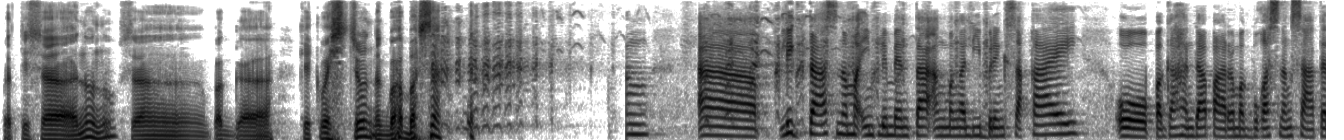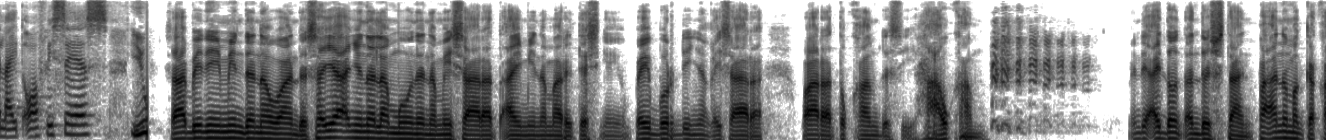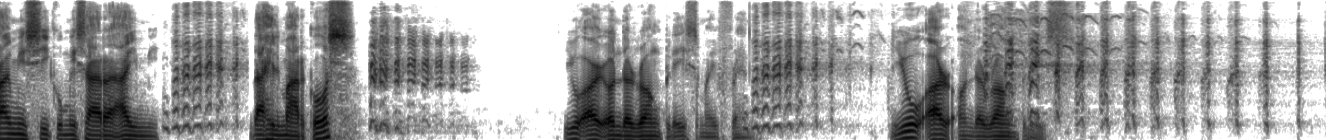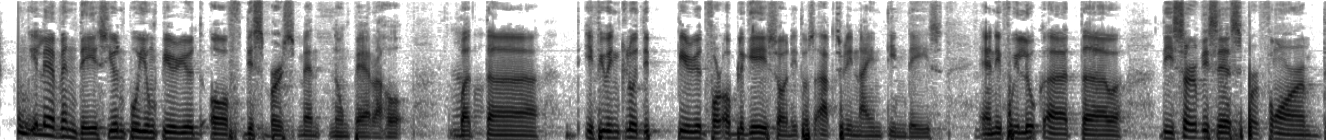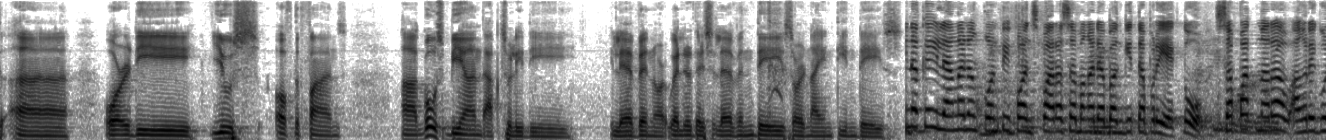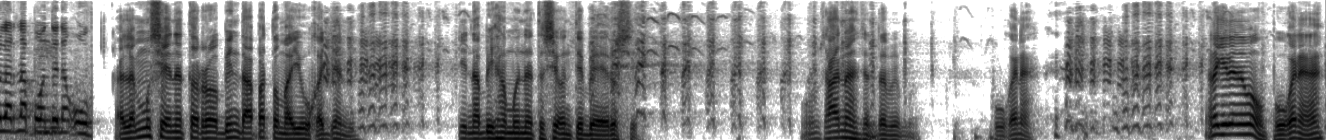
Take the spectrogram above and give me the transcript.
Pati sa ano no, sa pag ah, ke-question, nagbabasa. ligtas na maimplementa ang mga libreng sakay o paghahanda para magbukas ng satellite offices. Sabi ni Mindanao Wanda, sayaan nyo na lang muna na may Sara at Amy na marites ngayon. Favor din yan kay Sara para to calm the sea. How come? Hindi, I don't understand. Paano sea kung may Sara Amy? Dahil Marcos? You are on the wrong place, my friend. You are on the wrong place. Yung 11 days, yun po yung period of disbursement nung pera ho. But uh, if you include the period for obligation, it was actually 19 days. And if we look at uh, the services performed uh, or the use of the funds, uh, goes beyond actually the 11 or whether there's 11 days or 19 days. na kailangan ng konti funds para sa mga nabanggit na proyekto. Sapat na raw ang regular na pondo ng OVP Alam mo, Senator Robin, dapat tumayo ka dyan. eh. Tinabihan mo na to si Ontiveros eh. Oh, sana, sa tabi mo. Puka na. ano ginano mo? Puka na?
